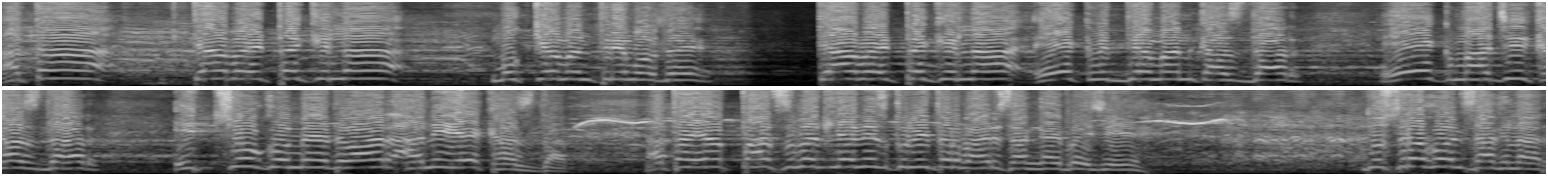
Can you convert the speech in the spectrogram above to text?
आता त्या बैठकीला मुख्यमंत्री महोदय त्या बैठकीला एक विद्यमान खासदार एक माजी खासदार इच्छुक उमेदवार आणि हे खासदार. आता या पाच मधल्यानेच कुणी तर बाहेर सांगायला पाहिजे. दुसरं कोण सांगणार?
